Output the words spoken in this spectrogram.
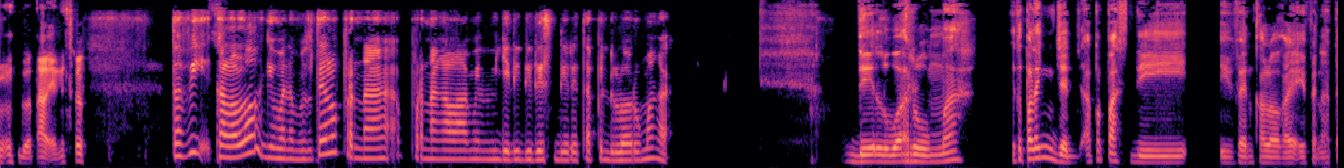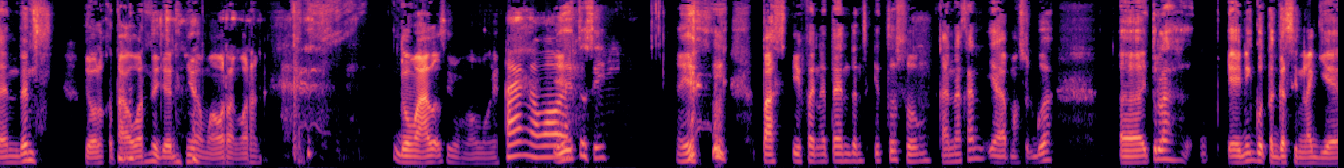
gue tahu yang itu. Tapi kalau lo gimana? Maksudnya lo pernah pernah ngalamin jadi diri sendiri tapi di luar rumah nggak? Di luar rumah itu paling jadi apa pas di event kalau kayak event attendance ya Allah ketahuan tuh jadinya sama orang-orang. Gue malu sih mau ngomongnya. Ah nggak mau ya? Lah. itu sih. Iya. pas event attendance itu sung. Karena kan ya maksud gue eh, itulah ya ini gue tegasin lagi ya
